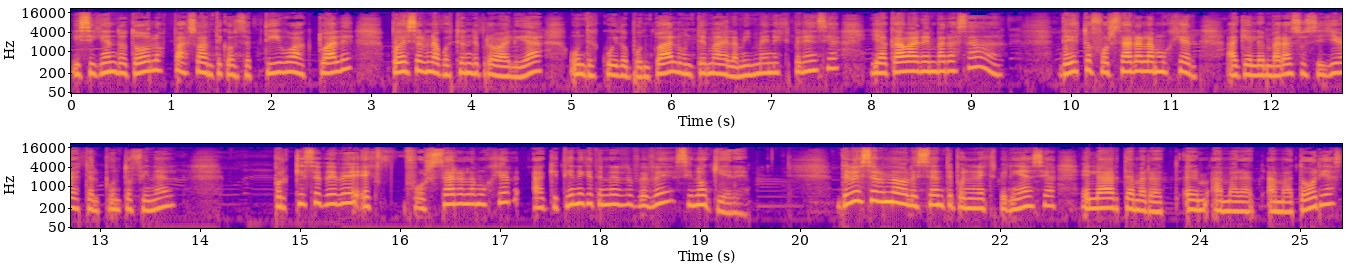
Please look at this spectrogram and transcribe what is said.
y siguiendo todos los pasos anticonceptivos actuales, puede ser una cuestión de probabilidad, un descuido puntual, un tema de la misma inexperiencia y acaban embarazadas. De esto forzar a la mujer a que el embarazo se lleve hasta el punto final, ¿por qué se debe forzar a la mujer a que tiene que tener bebé si no quiere? Debe ser un adolescente por inexperiencia en las artes em, amatorias,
